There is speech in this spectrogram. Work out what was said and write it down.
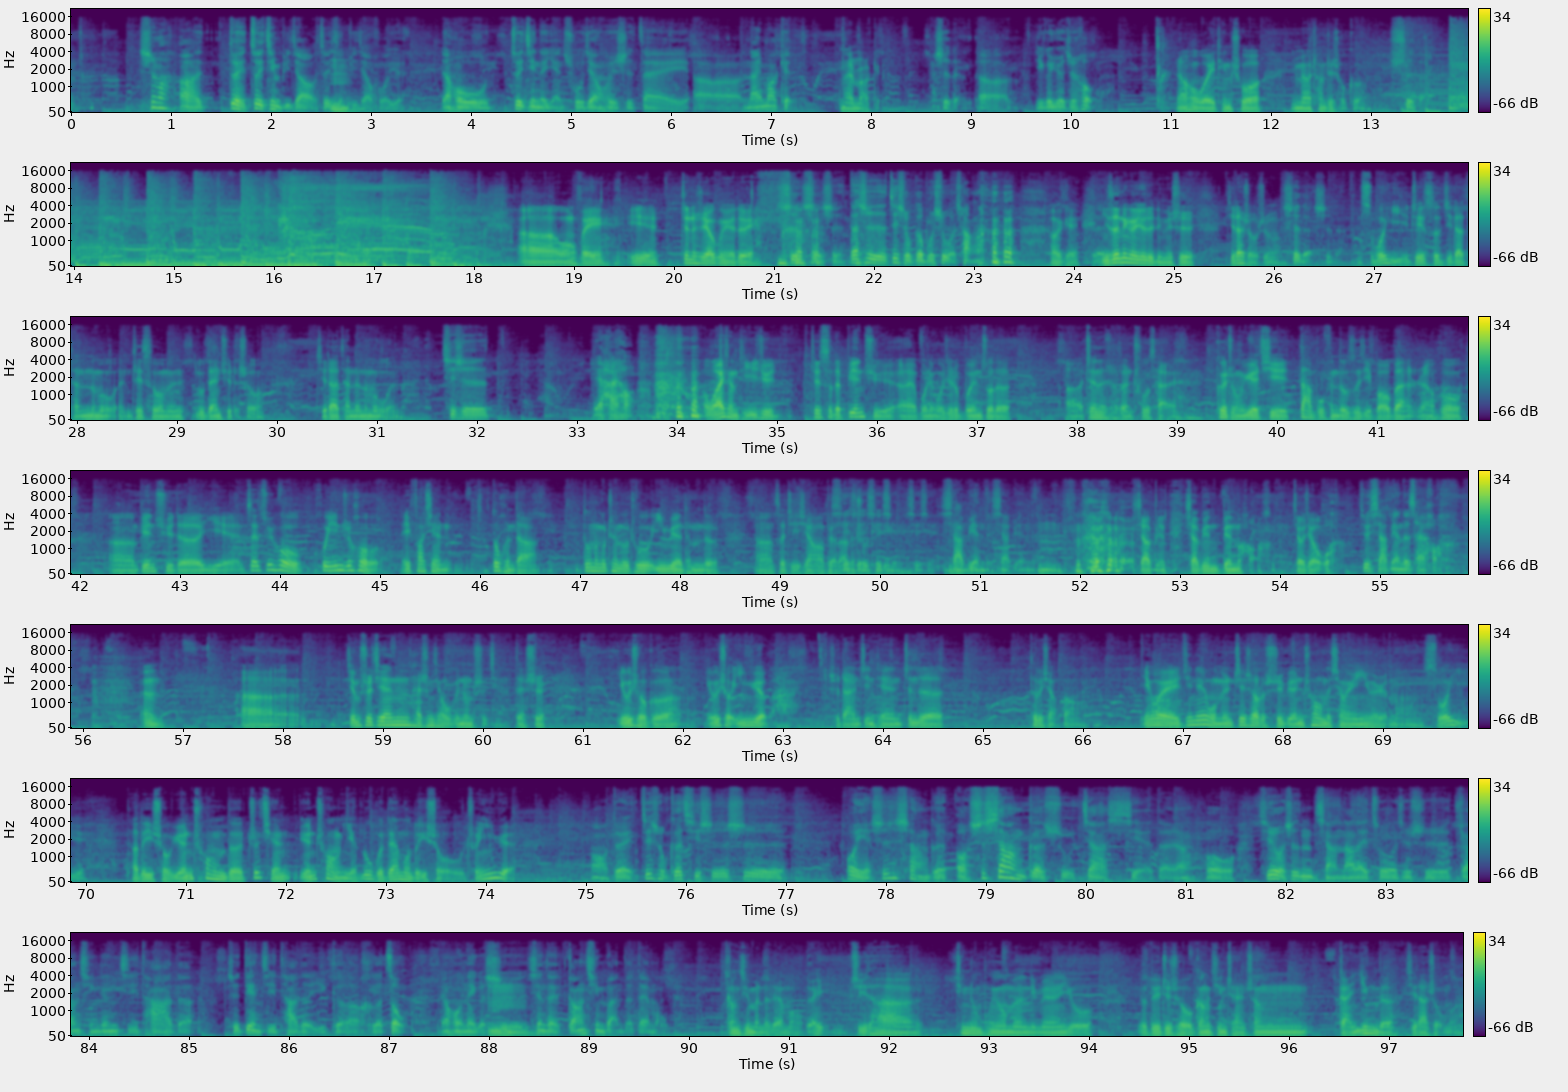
是吗？啊，对，最近比较最近比较活跃。然后最近的演出将会是在呃 Nine Market Nine Market 是的，呃一个月之后。然后我也听说你们要唱这首歌，是的。呃，王菲也真的是摇滚乐队，是是是，但是这首歌不是我唱啊。OK，你在那个乐队里面是吉他手是吗？是的，是的。所以这次吉他弹得那么稳，这次我们录单曲的时候，吉他弹得那么稳，其实也还好。我还想提一句，这次的编曲，呃，柏林，我觉得柏林做的，呃，真的是很出彩，各种乐器大部分都自己包办，然后，呃，编曲的也在最后混音之后，哎，发现都很搭。都能够衬托出音乐他们的，啊，自己想要表达的主题。谢谢谢谢。瞎编的瞎编的，嗯，瞎 编瞎编编不好，教教我，就瞎编的才好。嗯，呃，节目时间还剩下五分钟的时间，但是有一首歌，有一首音乐吧，是，但是今天真的特别想放，因为今天我们介绍的是原创的校园音乐人嘛，所以他的一首原创的，之前原创也录过 demo 的一首纯音乐。哦，对，这首歌其实是，哦，也是上个，哦，是上个暑假写的。然后，其实我是想拿来做就是钢琴跟吉他的，就电吉他的一个合奏。然后那个是现在钢琴版的 demo。钢琴版的 demo。对，吉他听众朋友们，里面有有对这首钢琴产生。感应的吉他手吗？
